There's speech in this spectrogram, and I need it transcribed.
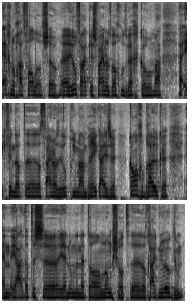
echt nog gaat vallen of zo. Eh, heel vaak is Feyenoord wel goed weggekomen. Maar ik vind dat, dat Feyenoord heel prima een breekijzer kan gebruiken. En ja, dat is... jij noemde net al een longshot. Dat ga ik nu ook doen.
